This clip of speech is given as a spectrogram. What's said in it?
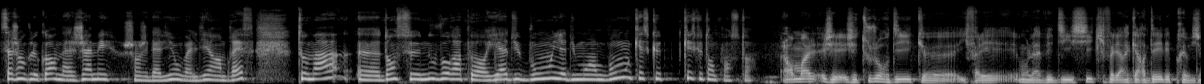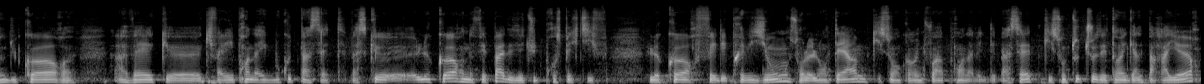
Sachant que le corps n'a jamais changé d'avis, on va le dire. Hein. Bref, Thomas, euh, dans ce nouveau rapport, il y a du bon, il y a du moins bon. Qu'est-ce que qu'est-ce que t'en penses toi? Alors moi, j'ai toujours dit qu'il fallait, on l'avait dit ici, qu'il fallait regarder les prévisions du corps avec, euh, qu'il fallait les prendre avec beaucoup de pincettes, parce que le corps ne fait pas des études prospectives. Le corps fait des prévisions sur le long terme, qui sont encore une fois à prendre avec des pincettes, qui sont toutes choses étant égales par ailleurs,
